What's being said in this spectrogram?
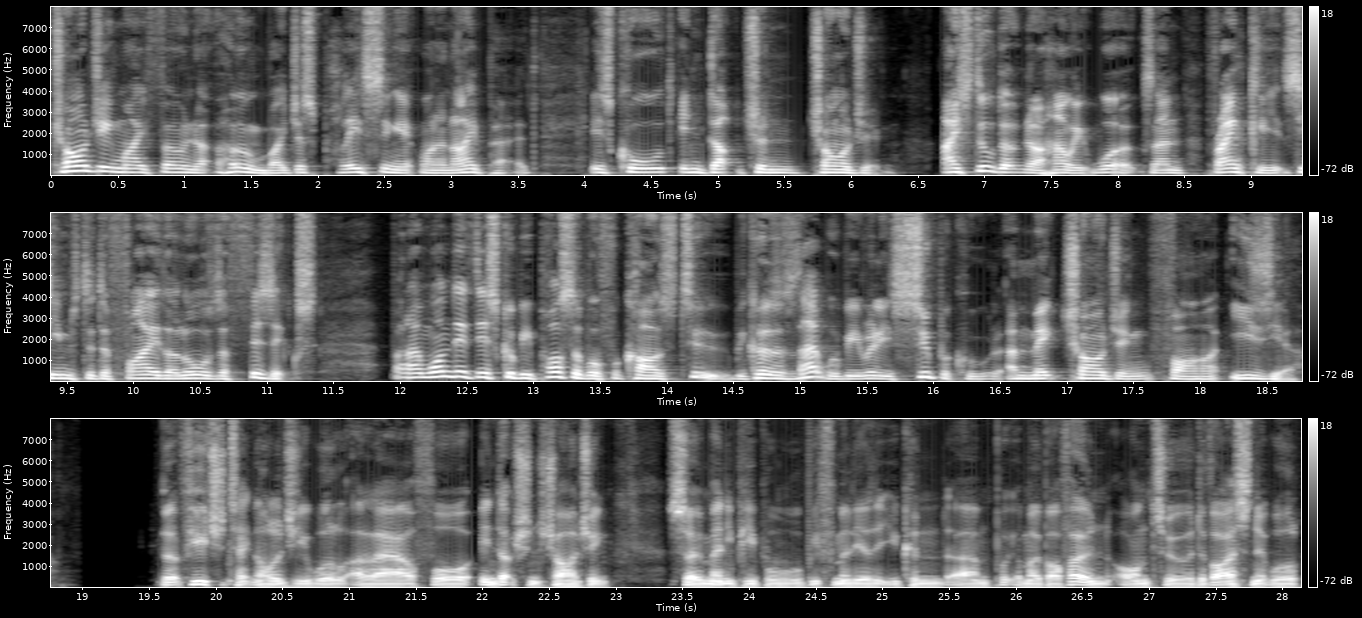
Charging my phone at home by just placing it on an iPad is called induction charging. I still don't know how it works, and frankly, it seems to defy the laws of physics but I wonder if this could be possible for cars too, because that would be really super cool and make charging far easier. But future technology will allow for induction charging. So many people will be familiar that you can um, put your mobile phone onto a device and it will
